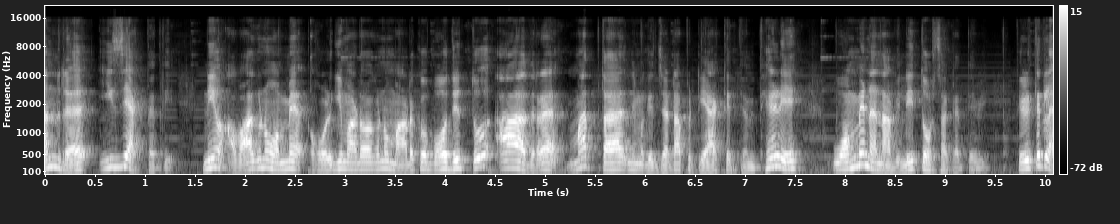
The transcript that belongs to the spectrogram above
ಅಂದ್ರೆ ಈಸಿ ಆಗ್ತೈತಿ. ನೀವು ಅವಾಗೂ ಒಮ್ಮೆ ಹೋಳ್ಗೆ ಮಾಡುವಾಗೂ ಮಾಡ್ಕೋಬೋದಿತ್ತು. ಆದ್ರೆ ಮತ್ತು ನಿಮಗೆ ಜಟಾಪಟಿ ಆಕೈತಿ ಅಂತ ಹೇಳಿ ಒಮ್ಮೆನ ನಾವಿಲ್ಲಿ ತೋರ್ಸಾಕತ್ತೀವಿ. ತಿಳಿತಿರ್ಲ?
